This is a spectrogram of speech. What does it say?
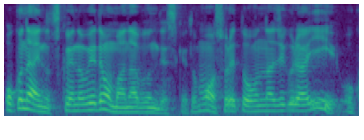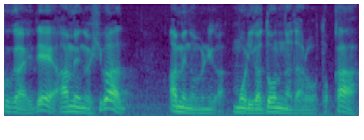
屋内の机の上でも学ぶんですけども、それと同じぐらい屋外で雨の日は雨の森が森がどんなだろうとか、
